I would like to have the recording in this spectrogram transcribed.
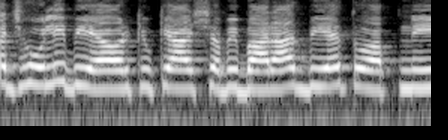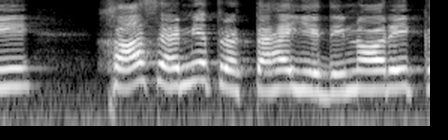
आज होली भी है और क्योंकि आज शबी बारात भी है तो अपनी खास अहमियत रखता है ये दिन। और एक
